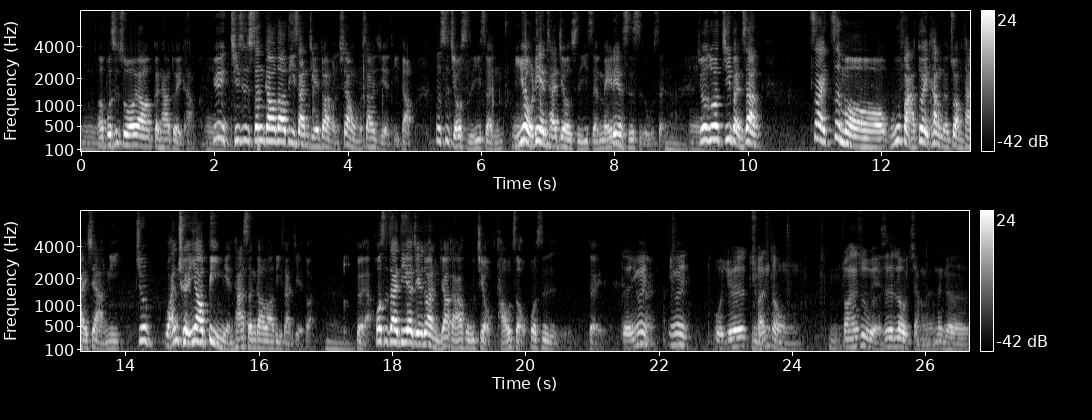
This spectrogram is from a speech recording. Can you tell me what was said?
嗯，而不是说要跟他对抗。嗯。因为其实身高到第三阶段，像我们上一集也提到，那是九死一生，你有练才九死一生，没练死死无生。嗯。就是说，基本上在这么无法对抗的状态下，你就完全要避免他升高到第三阶段。嗯，对啊，或是在第二阶段，你就要赶快呼救、逃走，或是对，对，因为因为我觉得传统防身术也是漏讲了那个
